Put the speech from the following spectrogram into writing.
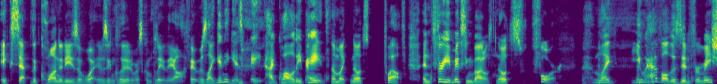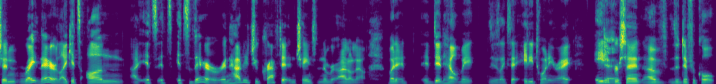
Except the quantities of what it was included was completely off. It was like, and it gets eight high quality paints. And I'm like, no, it's 12. And three mixing bottles. No, it's four. I'm like, you have all this information right there. Like it's on, it's it's it's there. And how did you craft it and change the number? I don't know, but it it did help me. Like I said, 80-20, right? 80% yeah. of the difficult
